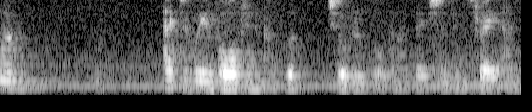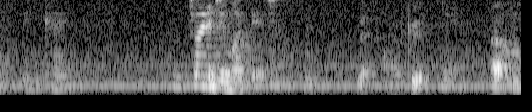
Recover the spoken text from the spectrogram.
and I'm actively involved in a couple of children's organisations in Australia and the UK. So I'm trying to do my bit. That's quite good. Yeah. Um,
